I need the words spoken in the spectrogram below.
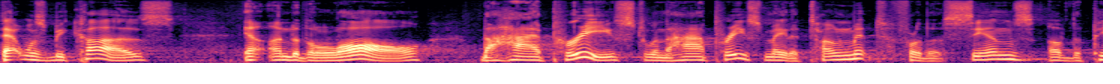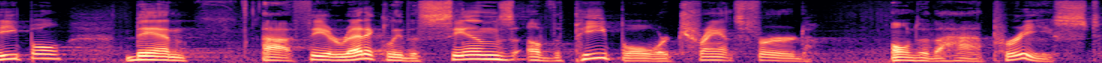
that was because under the law, the high priest, when the high priest made atonement for the sins of the people, then uh, theoretically the sins of the people were transferred onto the high priest.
